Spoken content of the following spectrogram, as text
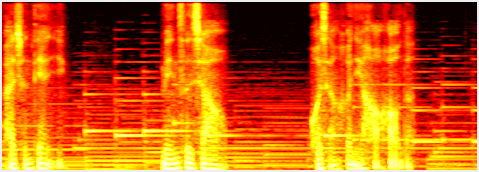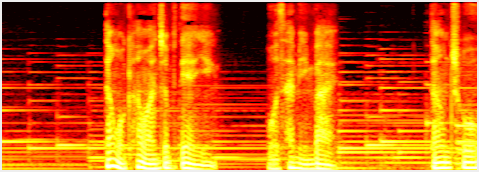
拍成电影，名字叫《我想和你好好的》。当我看完这部电影，我才明白，当初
